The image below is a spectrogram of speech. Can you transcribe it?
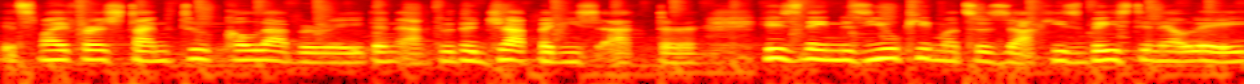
It's my first time to collaborate and act with a Japanese actor. His name is Yuki Matsuzaki. He's based in LA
